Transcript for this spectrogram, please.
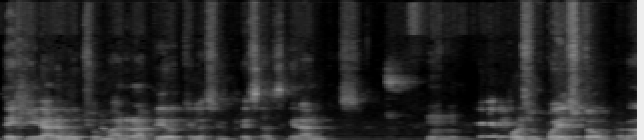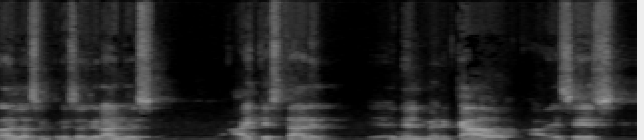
de girar mucho más rápido que las empresas grandes. Eh, por supuesto, ¿verdad? Las empresas grandes hay que estar en el mercado, a veces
